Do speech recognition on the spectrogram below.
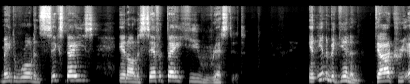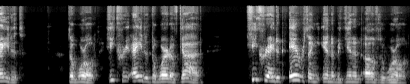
made the world in six days, and on the seventh day, he rested. And in the beginning, God created the world, He created the Word of God. He created everything in the beginning of the world.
